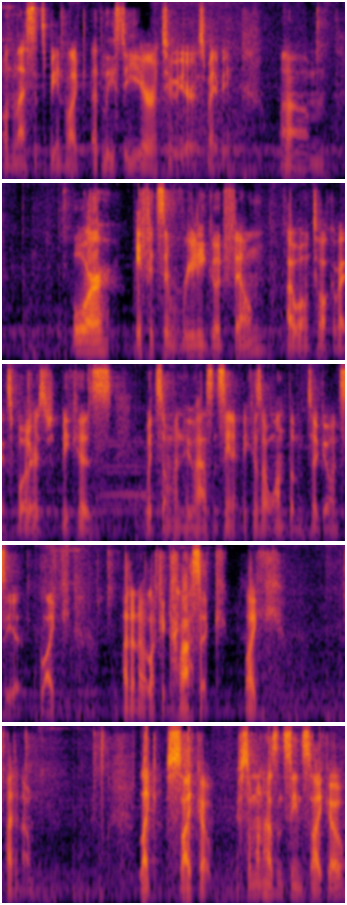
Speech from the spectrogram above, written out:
unless it's been like at least a year or two years, maybe. Um, or if it's a really good film, I won't talk about spoilers because with someone who hasn't seen it because I want them to go and see it. Like, I don't know, like a classic. Like, I don't know. Like Psycho. If someone hasn't seen Psycho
